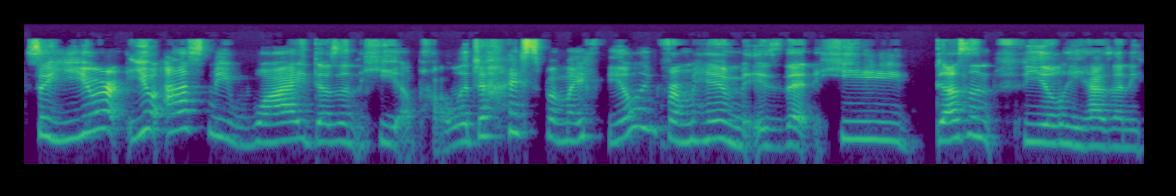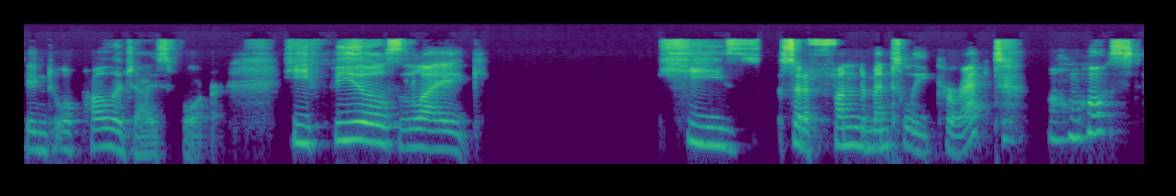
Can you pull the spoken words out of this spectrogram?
so you're you asked me why doesn't he apologize but my feeling from him is that he doesn't feel he has anything to apologize for he feels like he's sort of fundamentally correct almost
